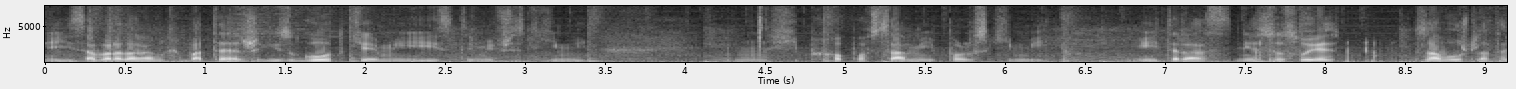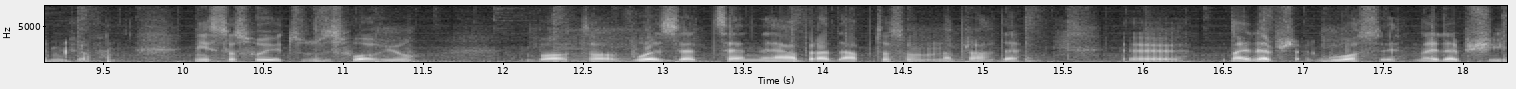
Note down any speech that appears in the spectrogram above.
i z Abradowem chyba też, i z Gutkiem, i z tymi wszystkimi hip-hopowcami polskimi. I teraz nie stosuję, znowu już lata mikrofon, nie stosuję cudzysłowiu, bo to WSZ, Ceny, Abradab to są naprawdę e, najlepsze głosy, najlepsi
